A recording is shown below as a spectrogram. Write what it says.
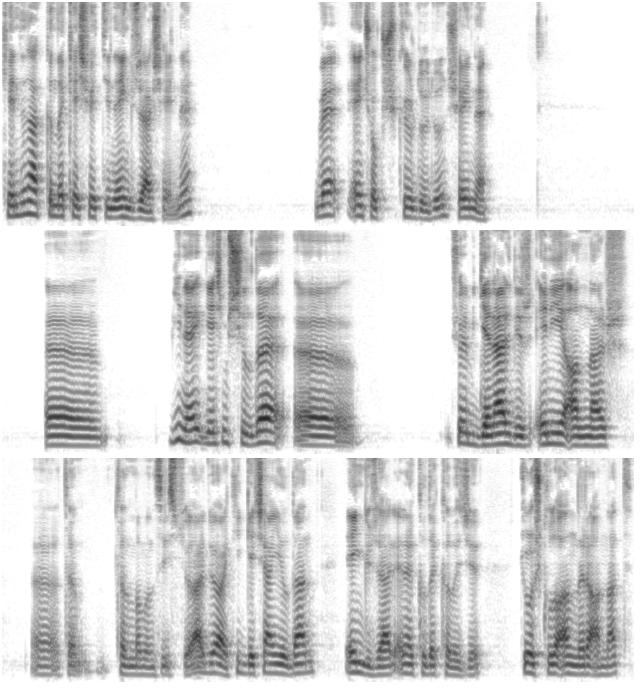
Kendin hakkında keşfettiğin en güzel şey ne? Ve en çok şükür duyduğun şey ne? Ee, yine geçmiş yılda e, şöyle bir genel bir en iyi anlar e, tan- tanımlamanızı istiyorlar. Diyorlar ki geçen yıldan en güzel, en akılda kalıcı, coşkulu anları anlat.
